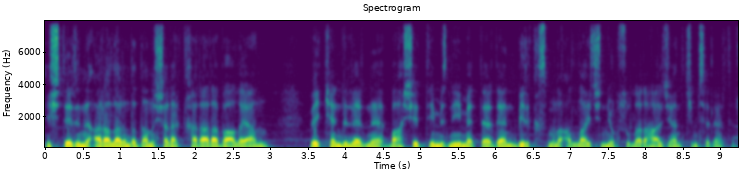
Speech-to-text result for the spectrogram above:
işlerini aralarında danışarak karara bağlayan ve kendilerine bahşettiğimiz nimetlerden bir kısmını Allah için yoksullara harcayan kimselerdir.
